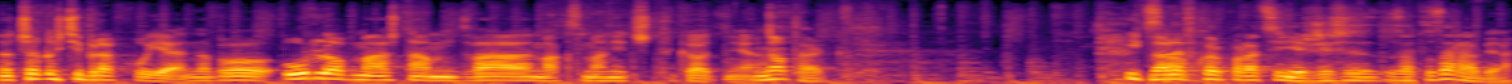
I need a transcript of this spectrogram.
No czegoś ci brakuje, no bo urlop masz tam dwa, maksymalnie trzy tygodnie. No tak. I co? No ale w korporacji nie, że się za to zarabia.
